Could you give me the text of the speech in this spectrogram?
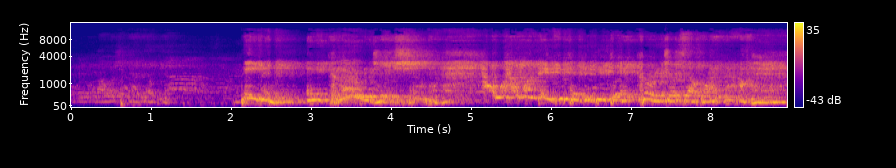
Oh Lord, I wish I help you. David encouraged himself. I wonder if you can begin to encourage yourself right now.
